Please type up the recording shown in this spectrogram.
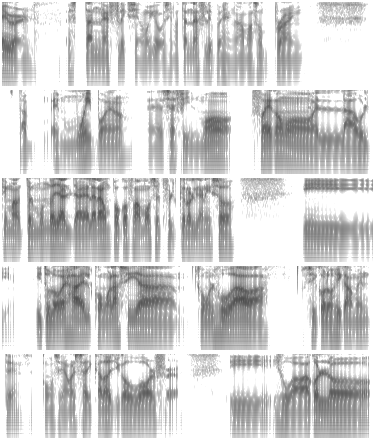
Iron. Está en Netflix, si no me equivoco. Si no está en Netflix, pues en Amazon Prime. Está, es muy bueno. Eh, se filmó fue como la última, todo el mundo ya, ya él era un poco famoso, él fue el que lo organizó. Y, y tú lo ves a él, cómo él hacía, cómo él jugaba psicológicamente, como se llama el psychological warfare. Y, jugaba con lo,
